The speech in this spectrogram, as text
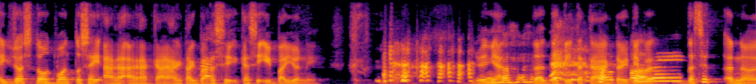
I just don't want to say ara-ara character kasi, kasi iba yun eh. Yun nga, the, the tita character, di ba? Does it, ano,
